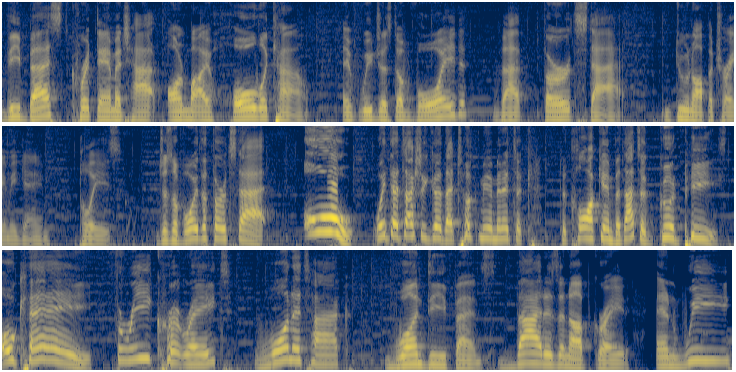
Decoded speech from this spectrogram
the best crit damage hat on my whole account if we just avoid that third stat. Do not betray me, game. Please. Just avoid the third stat. Oh! Wait, that's actually good. That took me a minute to, to clock in, but that's a good piece. Okay. Three crit rate, one attack, one defense. That is an upgrade. And we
